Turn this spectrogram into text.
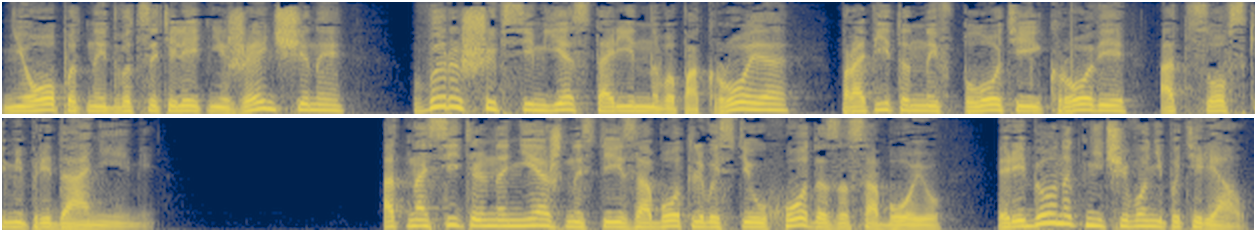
неопытной двадцатилетней женщины, выросший в семье старинного покроя, пропитанный в плоти и крови отцовскими преданиями. Относительно нежности и заботливости ухода за собою ребенок ничего не потерял.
